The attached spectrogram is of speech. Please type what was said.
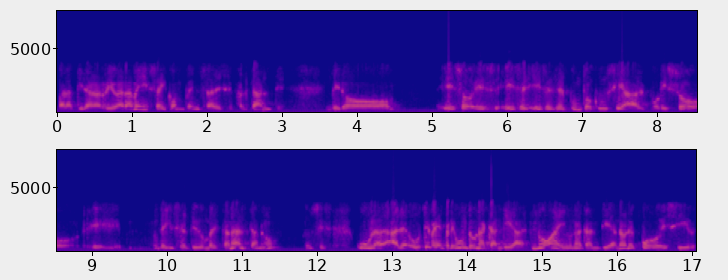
para tirar arriba de la mesa y compensar ese faltante. Pero eso es ese, ese es el punto crucial, por eso eh, la incertidumbre es tan alta, ¿no? Entonces, usted me pregunta una cantidad, no hay una cantidad, no le puedo decir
